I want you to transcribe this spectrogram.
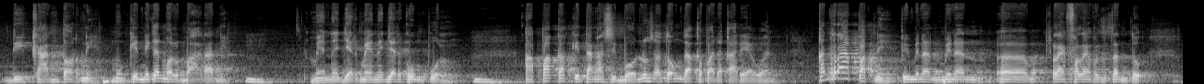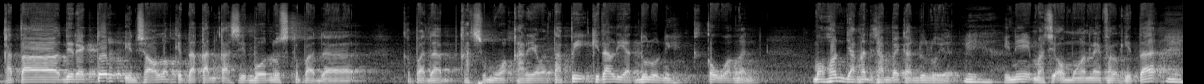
di kantor nih. Mungkin ini kan mau lebaran nih. Manajer-manajer kumpul. Apakah kita ngasih bonus atau enggak kepada karyawan? Kan rapat nih pimpinan-pimpinan eh, level-level tertentu. Kata direktur, insya Allah kita akan kasih bonus kepada kepada semua karyawan. Tapi kita lihat dulu nih ke- keuangan. Mohon jangan disampaikan dulu ya. Iya. Ini masih omongan level kita. Iya.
